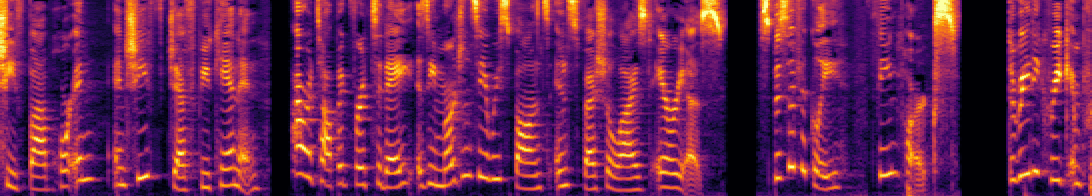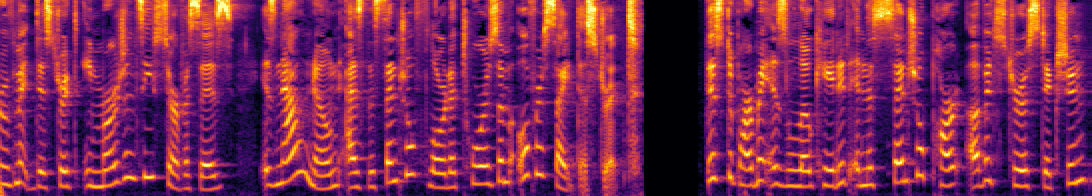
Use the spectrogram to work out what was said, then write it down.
Chief Bob Horton and Chief Jeff Buchanan. Our topic for today is emergency response in specialized areas, specifically theme parks. The Reedy Creek Improvement District Emergency Services is now known as the Central Florida Tourism Oversight District. This department is located in the central part of its jurisdiction,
